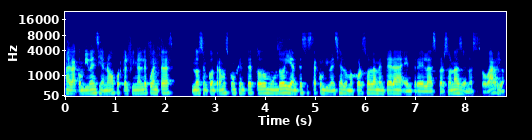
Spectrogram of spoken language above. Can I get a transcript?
a la convivencia, ¿no? Porque al final de cuentas, nos encontramos con gente de todo mundo y antes esta convivencia a lo mejor solamente era entre las personas de nuestro barrio.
